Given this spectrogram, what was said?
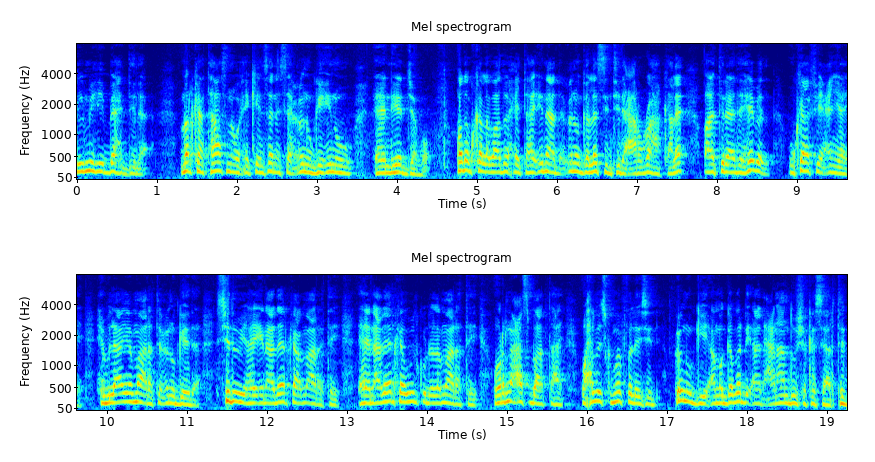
ilmihii bahdila marka taasna waxay keensanaysaa cunugii inuu niyad jabo. Qodobka labaad waxay tahay inaad cunuga la sintid caruuraha kale oo aad tiraahda hebel wuu kaa fiican yahay. Heblaayo maaragtay cunugeeda siduu yahay in adeerkaa maaragtay adeerkaa wiilku dhala maaragtay warnacas baad tahay. Waxba iskuma falaysid. Cunugii ama gabadhii aad canaan duusha ka saartid.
